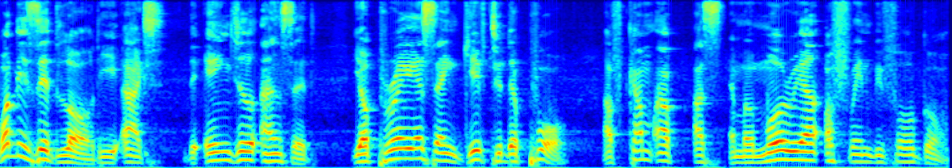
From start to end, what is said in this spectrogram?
What is it, Lord? he asked. The angel answered, Your prayers and gift to the poor have come up as a memorial offering before God.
